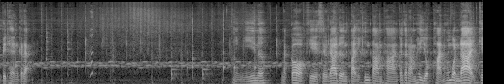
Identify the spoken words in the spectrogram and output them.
นี้ไปแทนก็ได้ อย่างนี้เนอะแล้วก็โอเคเซลดาเดินไต่ขึ้นตามทางก็จะทำให้ยกผ่านข้างบนได้โอเค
